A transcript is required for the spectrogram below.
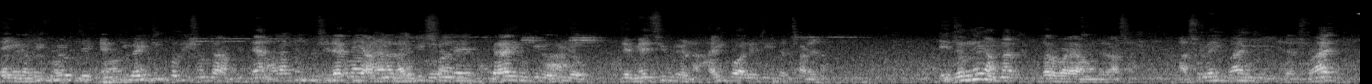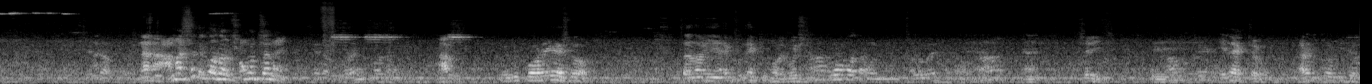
এই রোগীগুলোর যে অ্যান্টিবায়োটিক পজিশনটা আপনি দেন সেটা কি আপনার রোগীর সঙ্গে প্রায় রোগীর অভিযোগ যে মেসিউরে না হাই কোয়ালিটি এটা ছাড়ে না। এই জন্যই আপনার দরবারে আমাদের আসা। আসলেই ভাই এটা সবাই না না আমার সাথে কথা সমস্যা নাই। একটু পরে এসো। দাদা আমি একটু একটু পরে বসে হ্যাঁ সেই এটা একটা অভিযোগ আরেকটা অভিযোগ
